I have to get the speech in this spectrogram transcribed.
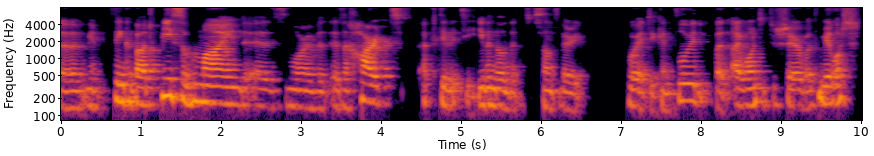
uh, you know, think about peace of mind as more of a, as a heart activity, even though that sounds very poetic and fluid, but I wanted to share what Milos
